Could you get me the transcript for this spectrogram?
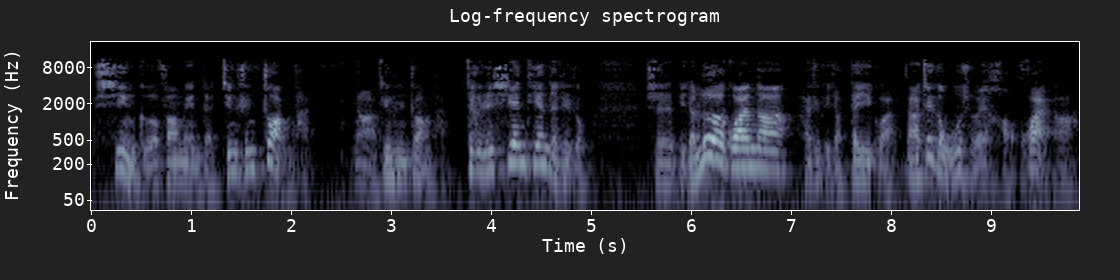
性格方面的精神状态啊，精神状态。这个人先天的这种是比较乐观呢，还是比较悲观啊？这个无所谓好坏啊，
